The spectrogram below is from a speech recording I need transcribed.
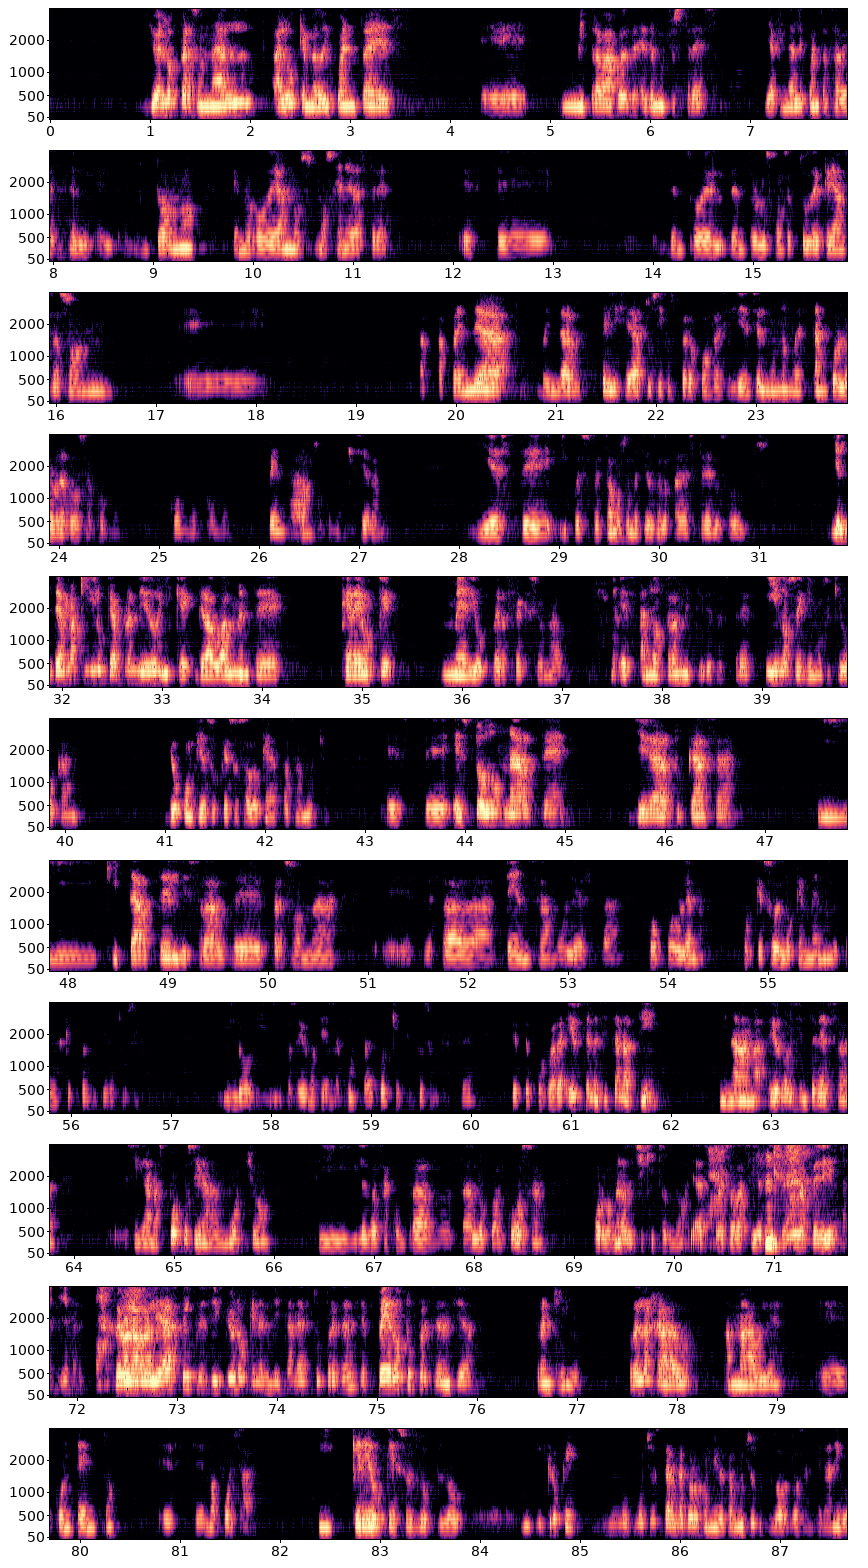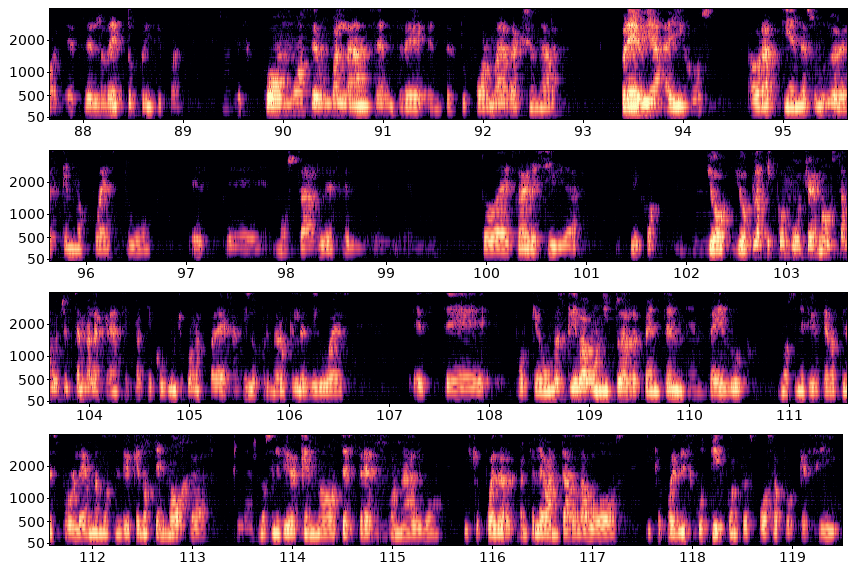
Yo en lo personal, algo que me doy cuenta es, eh, mi trabajo es de mucho estrés y a final de cuentas a veces el, el- el entorno que nos rodea nos, nos genera estrés. Este, dentro, del, dentro de los conceptos de crianza son, eh, a- aprende a brindar felicidad a tus hijos, pero con resiliencia el mundo no es tan color de rosa como, como, como pensáramos o como quisiéramos. Y, este, y pues estamos sometidos al, estrés los adultos. Y el tema aquí, lo que he aprendido y que gradualmente creo que medio perfeccionado, es a no transmitir ese estrés. Y nos seguimos equivocando. Yo confieso que eso es algo que me pasa mucho. Este, es todo un arte llegar a tu casa y quitarte el disfraz de persona eh, estresada, tensa, molesta, con problemas, porque eso es lo que menos le tienes que transmitir a tus hijos. Y, lo, y pues ellos no tienen la culpa de cualquier situación que esté, que esté por fuera. Ellos te necesitan a ti y nada más. A ellos no les interesa si ganas poco, si ganas mucho, si les vas a comprar tal o cual cosa, por lo menos de chiquitos, ¿no? Ya después ahora sí ya te empiezan a pedir. Pero la realidad es que al principio lo que necesitan es tu presencia, pero tu presencia tranquilo, relajado, amable, eh, contento, este, no forzado. Y creo que eso es lo... lo- y, y creo que mu- muchos estarán de acuerdo conmigo, o sea, muchos lo, lo sentirán igual. Es el reto principal. Es cómo hacer un balance entre, entre tu forma de reaccionar previa a hijos. Ahora tienes unos bebés que no puedes tú este, mostrarles el- el- el- toda esa agresividad. ¿Me explico? yo, yo platico mucho, a mí me gusta mucho el tema de la creencia y platico mucho con las parejas y lo primero que les digo es, este, porque uno escriba bonito de repente en, en Facebook, no significa que no tienes problemas, no significa que no te enojas, Claro. no significa que no te estreses con algo y que puedes de repente levantar la voz y que puedes discutir con tu esposa porque si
